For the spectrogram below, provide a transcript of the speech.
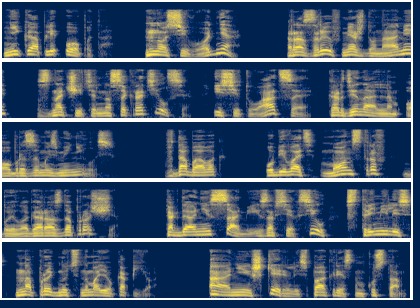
ни капли опыта. Но сегодня разрыв между нами значительно сократился, и ситуация кардинальным образом изменилась. Вдобавок, убивать монстров было гораздо проще, когда они сами изо всех сил стремились напрыгнуть на мое копье, а они шкерились по окрестным кустам.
